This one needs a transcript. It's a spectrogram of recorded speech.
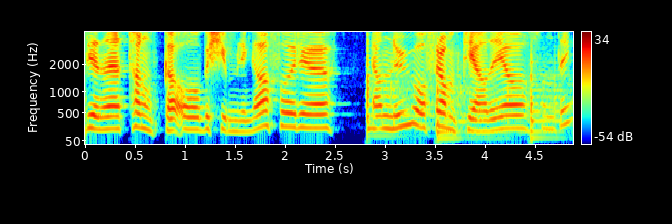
dine tanker og bekymringer for eh, ja, nå og framtida di og sånne ting.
